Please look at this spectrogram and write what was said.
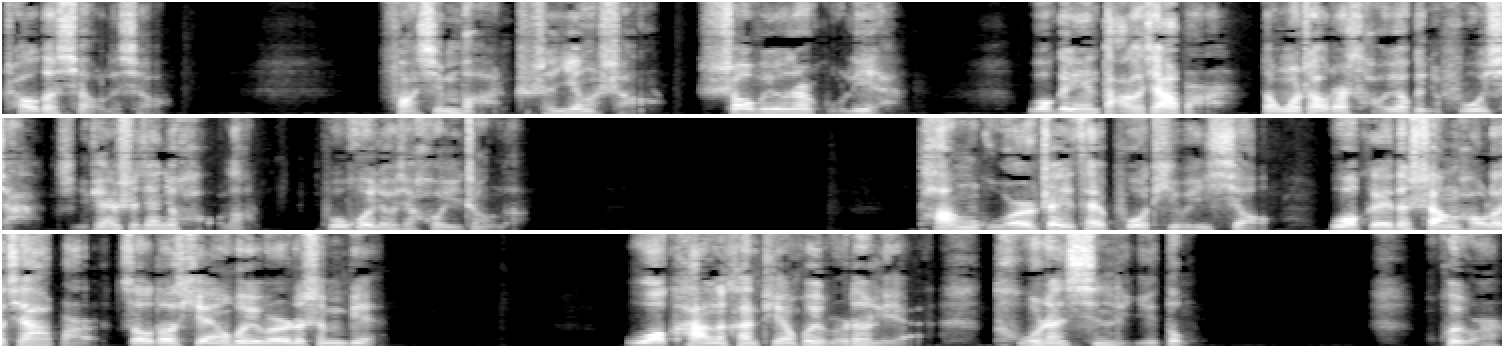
朝他笑了笑：“放心吧，只是硬伤，稍微有点骨裂。我给你打个夹板，等我找点草药给你敷一下，几天时间就好了。”不会留下后遗症的。唐果儿这才破涕为笑。我给他上好了夹板，走到田慧文的身边。我看了看田慧文的脸，突然心里一动：“慧文，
